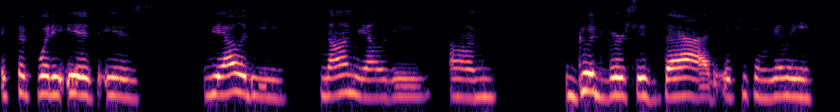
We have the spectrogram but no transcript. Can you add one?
except what it is is reality, non reality, um, good versus bad. If you can really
